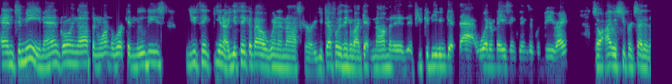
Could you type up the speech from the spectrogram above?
and to me, man. Growing up and wanting to work in movies you think you know you think about winning an oscar you definitely think about getting nominated if you could even get that what amazing things it would be right? So i was super excited.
